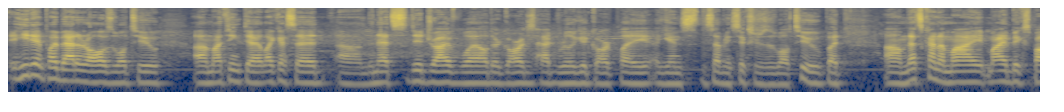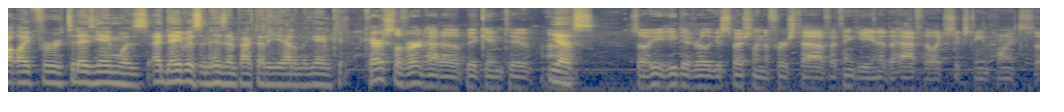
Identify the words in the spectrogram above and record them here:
he didn't play bad at all as well too. Um, I think that, like I said, um, the Nets did drive well. Their guards had really good guard play against the 76ers as well too. But um, that's kind of my my big spotlight for today's game was Ed Davis and his impact that he had on the game. Caris LeVert had a big game too. Uh, yes. So he, he did really good, especially in the first half. I think he ended the half at like 16 points, so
